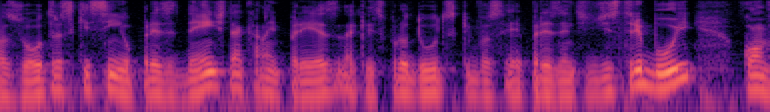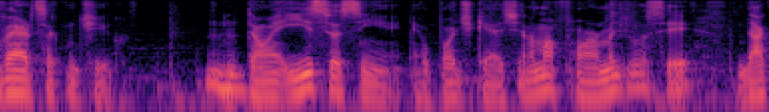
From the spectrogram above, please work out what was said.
as outras que sim, o presidente daquela empresa, daqueles produtos que você representa e distribui, conversa contigo. Uhum. Então é isso assim, é o podcast é uma forma de você dar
